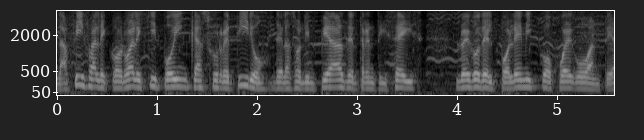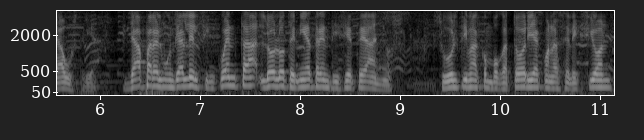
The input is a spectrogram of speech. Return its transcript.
la FIFA le cobró al equipo inca su retiro de las Olimpiadas del 36 luego del polémico juego ante Austria. Ya para el Mundial del 50, Lolo tenía 37 años. Su última convocatoria con la selección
